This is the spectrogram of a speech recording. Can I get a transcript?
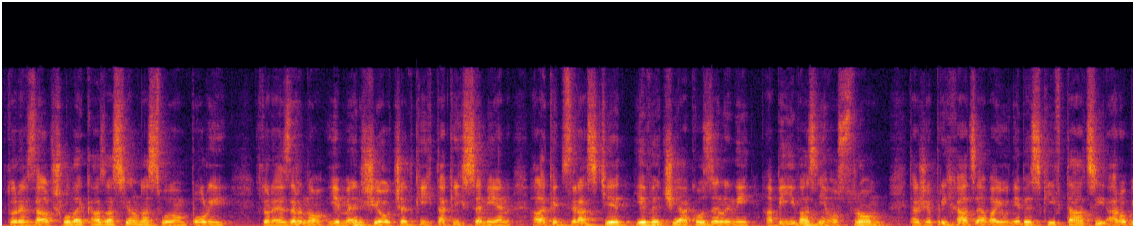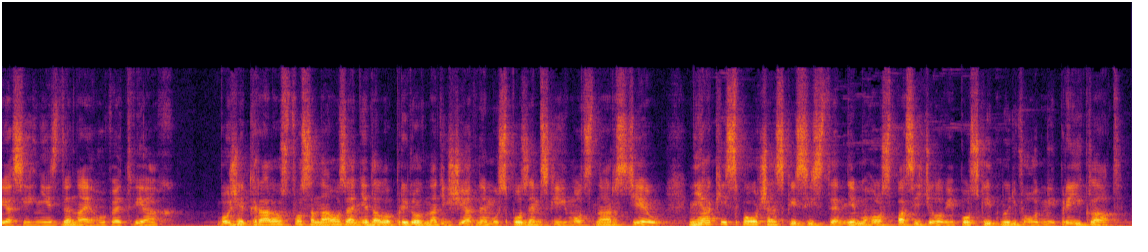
ktoré vzal človek a zasial na svojom poli, ktoré zrno je menšie od všetkých takých semien, ale keď zrastie, je väčšie ako zeliny a býva z neho strom, takže prichádzajú nebeskí vtáci a robia si hniezda na jeho vetviach. Božie kráľovstvo sa naozaj nedalo prirovnať k žiadnemu z pozemských mocnárstiev. Nejaký spoločenský systém nemohol spasiteľovi poskytnúť vhodný príklad.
